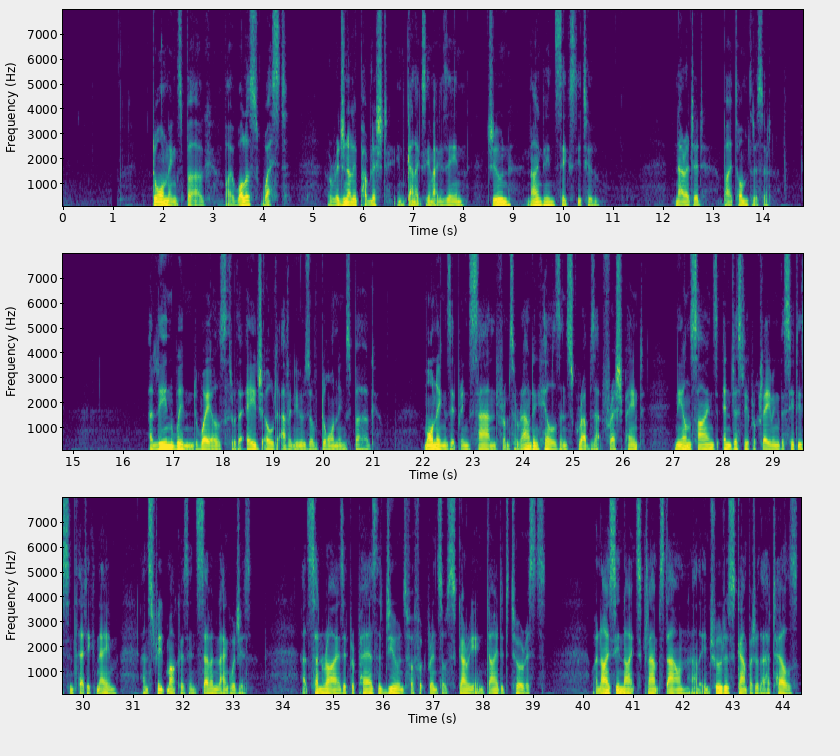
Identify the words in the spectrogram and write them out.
Dawningsburgh by Wallace West, originally published in Galaxy magazine, June 1962. Narrated by Tom Trussel. A lean wind wails through the age-old avenues of Dawningsburgh. Mornings it brings sand from surrounding hills and scrubs at fresh paint, neon signs endlessly proclaiming the city's synthetic name, and street markers in seven languages. At sunrise it prepares the dunes for footprints of scurrying guided tourists. When icy nights clamps down and the intruders scamper to their hotels,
